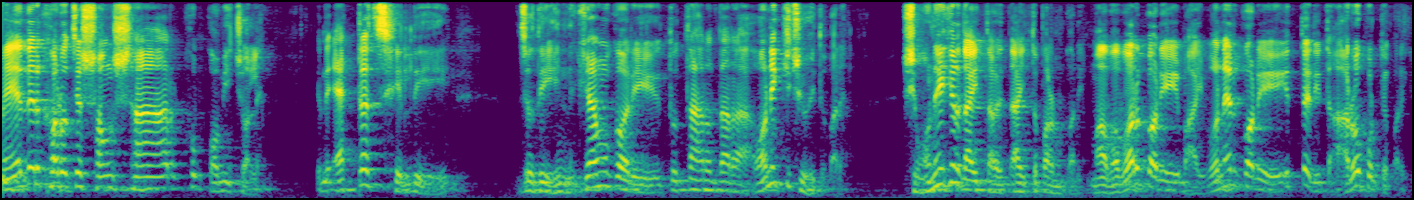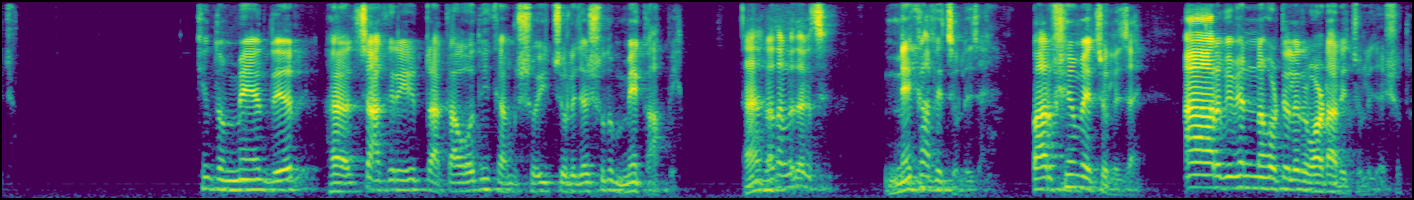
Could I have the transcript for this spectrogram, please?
মেয়েদের খরচে সংসার খুব কমই চলে। কিন্তু একটা ছেলে যদি ইনকাম করে, তো তার দ্বারা অনেক কিছু হইতে পারে। সে অনেকের দায়িত্ব দায়িত্ব পালন করে। মা বাবার করে ভাই বোনের করে, ইত্যাদি আরও করতে পারে কিছু। কিন্তু মেয়েদের হ্যাঁ চাকরির টাকা অধিকাংশই চলে যায় শুধু মেকআপে হ্যাঁ কথা বোঝা গেছে? মেকআপে চলে যায় পারফিউমে চলে যায়, আর বিভিন্ন হোটেলের অর্ডারে চলে যায় শুধু।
